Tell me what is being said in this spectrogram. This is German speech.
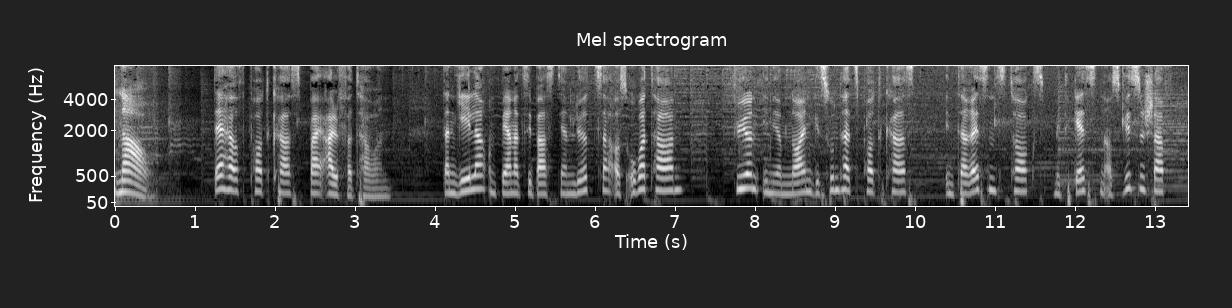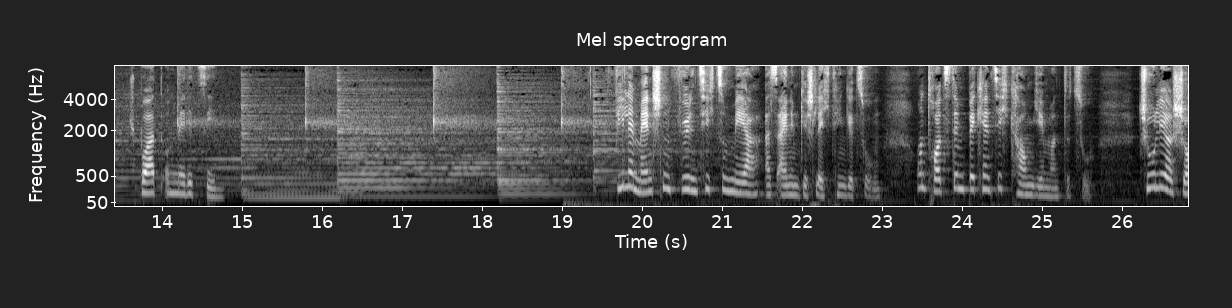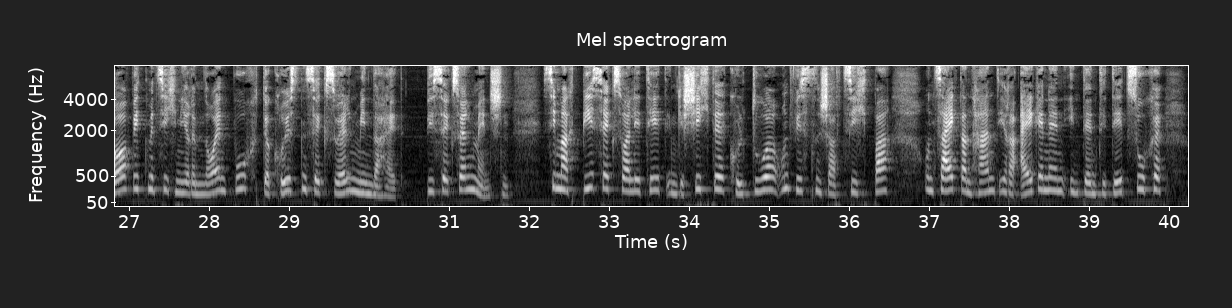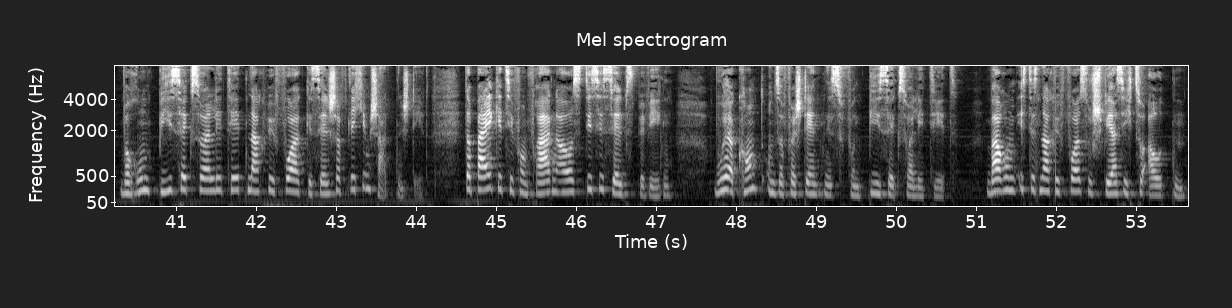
Now, der Health Podcast bei Alpha Tauern. Daniela und Bernhard Sebastian Lürzer aus Obertauern führen in ihrem neuen Gesundheitspodcast Interessenstalks mit Gästen aus Wissenschaft, Sport und Medizin. Viele Menschen fühlen sich zu mehr als einem Geschlecht hingezogen und trotzdem bekennt sich kaum jemand dazu. Julia Shaw widmet sich in ihrem neuen Buch der größten sexuellen Minderheit, bisexuellen Menschen. Sie macht Bisexualität in Geschichte, Kultur und Wissenschaft sichtbar und zeigt anhand ihrer eigenen Identitätssuche, warum Bisexualität nach wie vor gesellschaftlich im Schatten steht. Dabei geht sie von Fragen aus, die sie selbst bewegen. Woher kommt unser Verständnis von Bisexualität? Warum ist es nach wie vor so schwer, sich zu outen?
